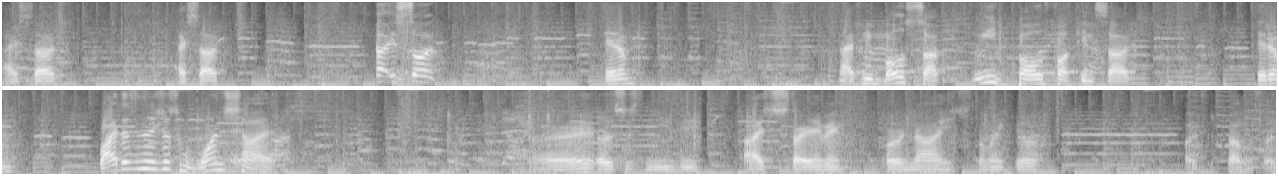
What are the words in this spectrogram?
I suck. I suck. I suck. Hit him. Nice, we both suck. We both fucking suck. Hit him. Why doesn't it just one shot? Alright, that was just an easy. I should start aiming. Or nah, he just don't like go. Oh, it's a problem.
